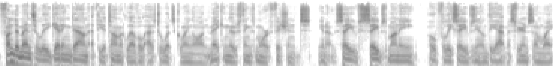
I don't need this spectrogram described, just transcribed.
fundamentally, getting down at the atomic level as to what's going on, making those things more efficient, you know, saves saves money. Hopefully, saves you know the atmosphere in some way.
